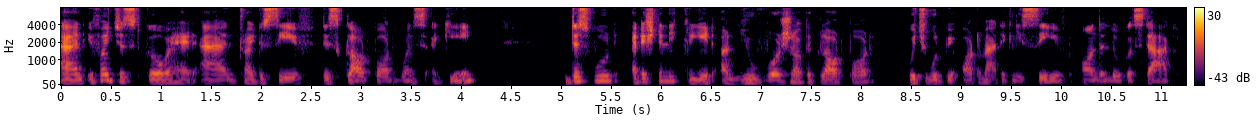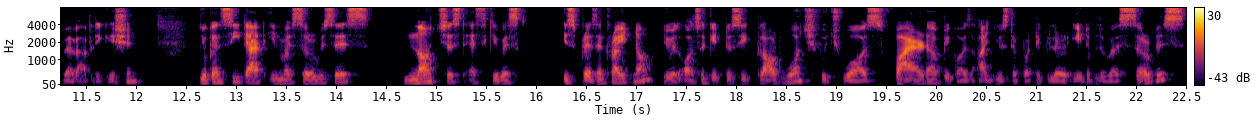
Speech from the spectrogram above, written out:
And if I just go ahead and try to save this cloud pod once again, this would additionally create a new version of the cloud pod, which would be automatically saved on the local stack web application. You can see that in my services, not just SQS is present right now. You will also get to see CloudWatch, which was fired up because I used a particular AWS service.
